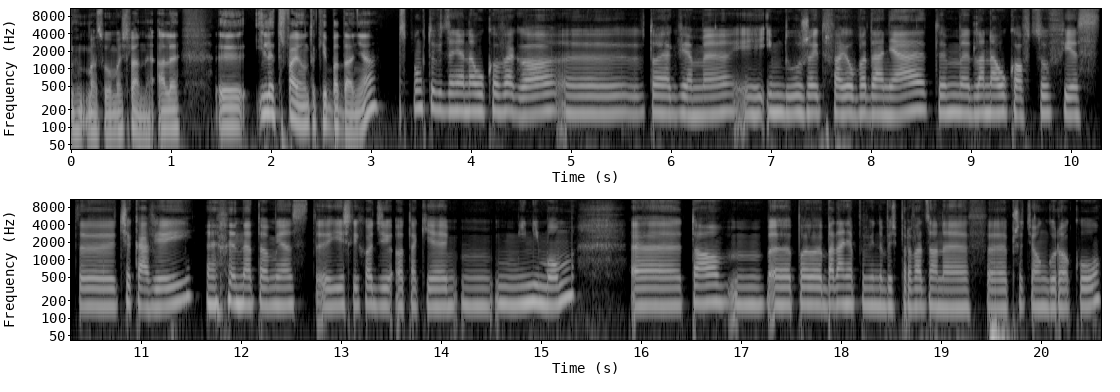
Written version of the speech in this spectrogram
masło maślane. Ale y, ile trwają takie badania? Z punktu widzenia naukowego, y, to jak wiemy, im dłużej trwają badania, tym dla naukowców jest y, ciekawiej. Natomiast jeśli chodzi o takie minimum, to badania powinny być prowadzone w przeciągu roku.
